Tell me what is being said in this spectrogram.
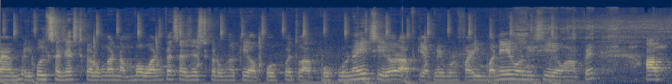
मैं बिल्कुल सजेस्ट करूँगा। नंबर वन पे सजेस्ट करूँगा कि अपवर्क पे तो आपको होना ही चाहिए और आपकी अपनी प्रोफ़ाइल बनी होनी चाहिए वहाँ पे। आप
